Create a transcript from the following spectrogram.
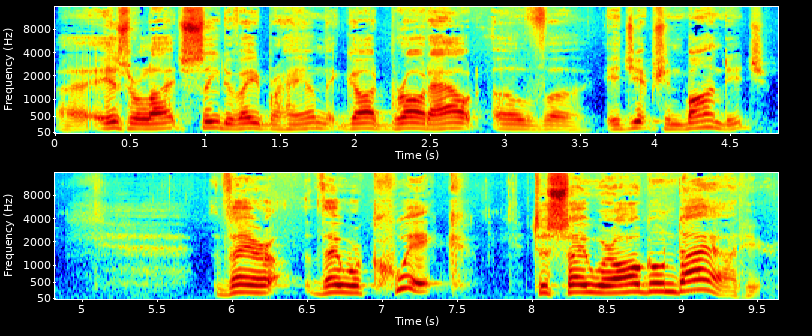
uh, Israelites, seed of Abraham, that God brought out of uh, Egyptian bondage. They're, they were quick to say, We're all going to die out here.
